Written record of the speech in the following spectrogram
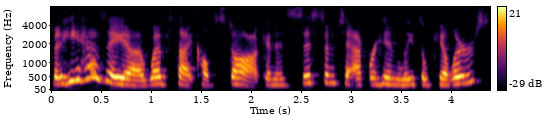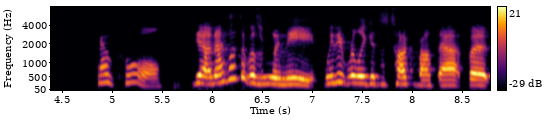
But he has a, a uh, website called Stalk, and it's System to Apprehend Lethal Killers. Oh, cool. Yeah, and I thought that was really neat. We didn't really get to talk about that, but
